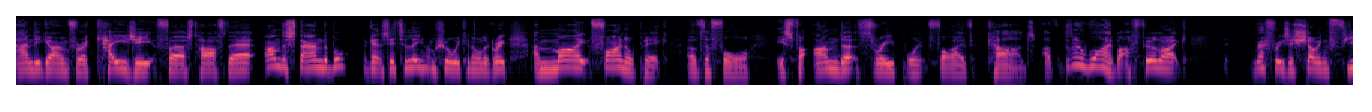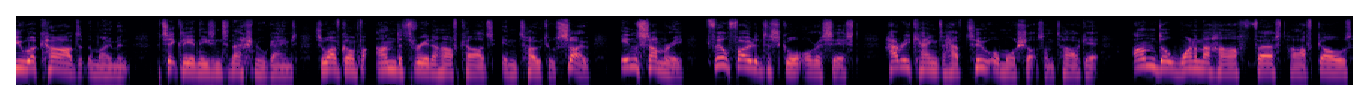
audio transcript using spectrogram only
Andy going for a cagey first half there. Understandable against Italy, I'm sure we can all agree. And my final pick of the four is for under 3.5 cards. I don't know why, but I feel like referees are showing fewer cards at the moment, particularly in these international games. So I've gone for under three and a half cards in total. So, in summary, Phil Foden to score or assist, Harry Kane to have two or more shots on target, under one and a half first half goals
